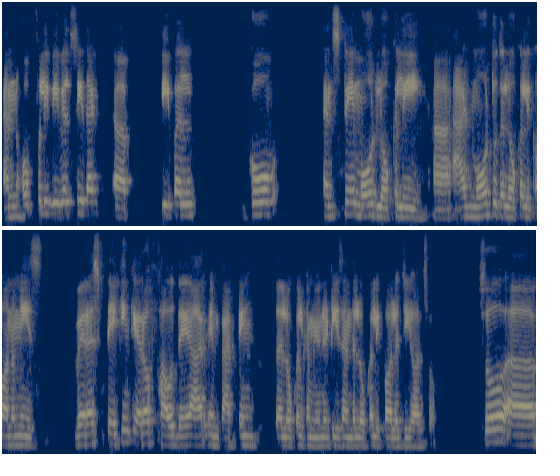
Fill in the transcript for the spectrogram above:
and hopefully, we will see that uh, people go and stay more locally, uh, add more to the local economies, whereas taking care of how they are impacting the local communities and the local ecology also. So uh,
